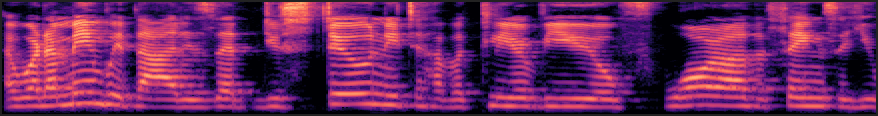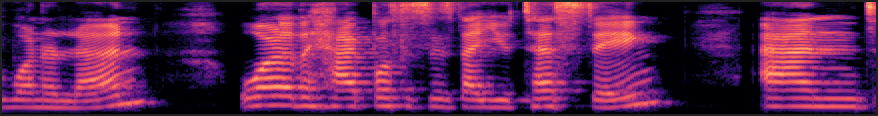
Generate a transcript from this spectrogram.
And what i mean with that is that you still need to have a clear view of what are the things that you want to learn what are the hypotheses that you're testing? And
